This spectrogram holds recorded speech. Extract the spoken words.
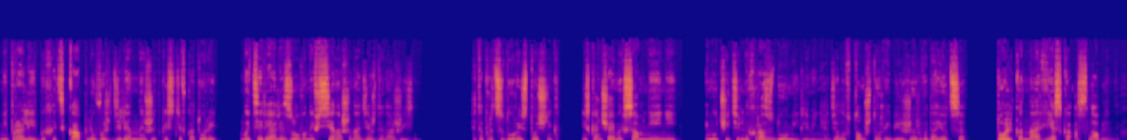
Не пролить бы хоть каплю вожделенной жидкости, в которой материализованы все наши надежды на жизнь. Эта процедура — источник нескончаемых сомнений и мучительных раздумий для меня. Дело в том, что рыбий жир выдается только на резко ослабленных,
